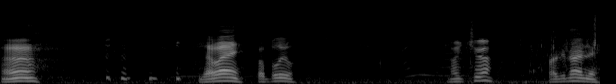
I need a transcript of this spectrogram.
А? Давай, поплыл. Ну чё, погнали.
